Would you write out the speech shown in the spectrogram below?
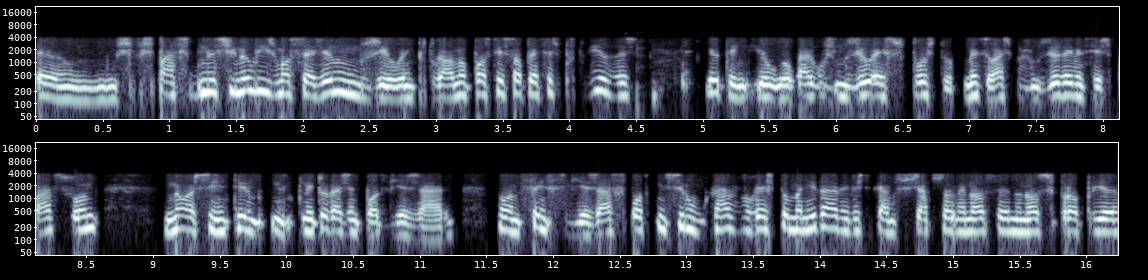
um espaço de nacionalismo, ou seja, num museu em Portugal não posso ter só peças portuguesas. Eu tenho, eu, os museus é suposto, mas eu acho que os museus devem ser espaços onde nós, sem termos, nem toda a gente pode viajar, onde sem se viajar se pode conhecer um bocado do resto da humanidade, em vez de ficarmos fechados só na nossa, na nossa própria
